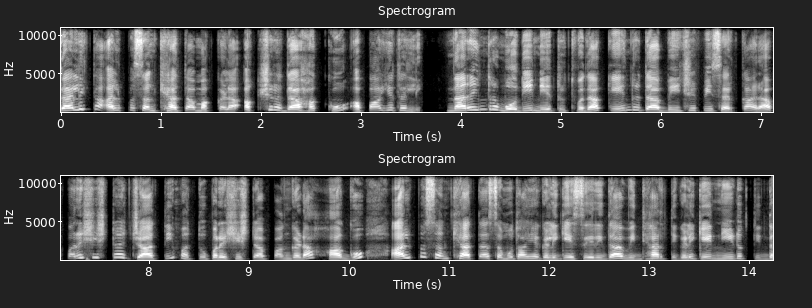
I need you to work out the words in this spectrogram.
ದಲಿತ ಅಲ್ಪಸಂಖ್ಯಾತ ಮಕ್ಕಳ ಅಕ್ಷರದ ಹಕ್ಕು ಅಪಾಯದಲ್ಲಿ. ನರೇಂದ್ರ ಮೋದಿ ನೇತೃತ್ವದ ಕೇಂದ್ರದ ಬಿಜೆಪಿ ಸರ್ಕಾರ ಪರಿಶಿಷ್ಟ ಜಾತಿ ಮತ್ತು ಪರಿಶಿಷ್ಟ ಪಂಗಡ ಹಾಗೂ ಅಲ್ಪಸಂಖ್ಯಾತ ಸಮುದಾಯಗಳಿಗೆ ಸೇರಿದ ವಿದ್ಯಾರ್ಥಿಗಳಿಗೆ ನೀಡುತ್ತಿದ್ದ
